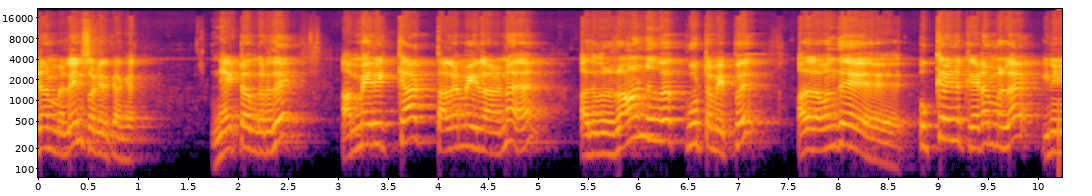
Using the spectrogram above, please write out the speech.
இடமில்லைன்னு சொல்லியிருக்காங்க. நேட்டோங்கிறது அமெரிக்கா தலைமையிலான அது ஒரு இராணுவ கூட்டமைப்பு. அதில் வந்து உக்ரைனுக்கு இடம் இல்லை இனி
